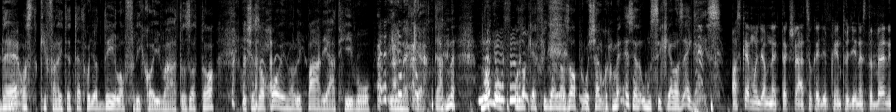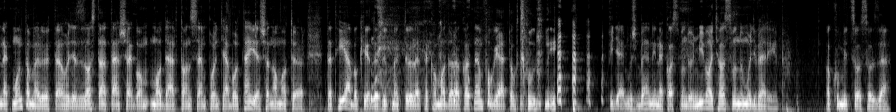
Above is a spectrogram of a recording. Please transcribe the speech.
De azt kifelejtetted, hogy a dél-afrikai változata, és ez a hajnali párját hívó éneke. Tehát ne, nagyon oda kell figyelni az apróságokra, mert ezen úszik el az egész. Azt kell mondjam nektek, srácok, egyébként, hogy én ezt a Berninek mondtam előtte, hogy ez az asztaltárság a madártan szempontjából teljesen amatőr. Tehát hiába kérdezzük meg tőletek a madarakat, nem fogjátok tudni. Figyelj, most Berninek azt mondom, hogy mi vagy, ha azt mondom, hogy veréb. Akkor mit szólsz hozzá?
